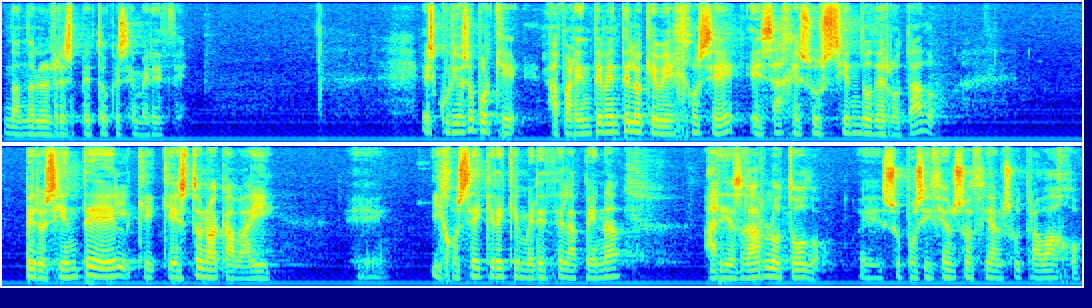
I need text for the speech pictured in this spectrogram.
dándole el respeto que se merece. Es curioso porque aparentemente lo que ve José es a Jesús siendo derrotado, pero siente él que, esto no acaba ahí. Eh, y José cree que merece la pena arriesgarlo todo, eh, su posición social, su trabajo.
